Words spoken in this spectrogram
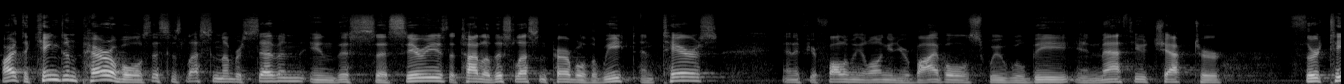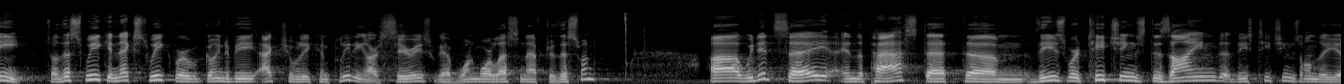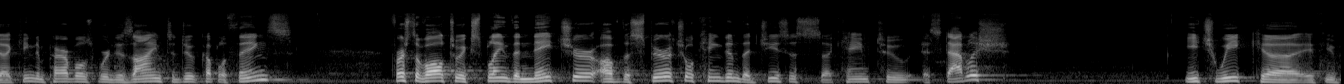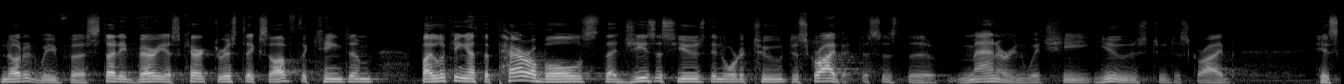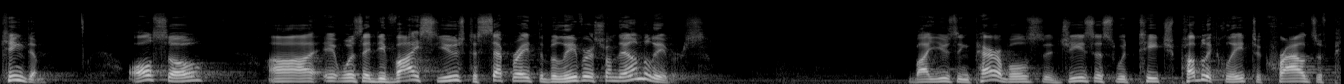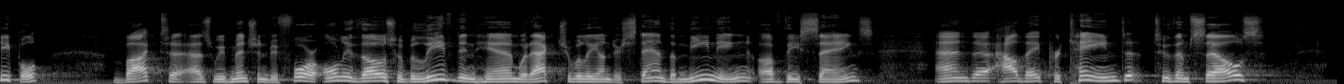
All right, the kingdom parables. This is lesson number seven in this uh, series. The title of this lesson, Parable of the Wheat and Tares. And if you're following along in your Bibles, we will be in Matthew chapter 13. So this week and next week, we're going to be actually completing our series. We have one more lesson after this one. Uh, we did say in the past that um, these were teachings designed, these teachings on the uh, kingdom parables were designed to do a couple of things. First of all, to explain the nature of the spiritual kingdom that Jesus uh, came to establish. Each week, uh, if you've noted, we've uh, studied various characteristics of the kingdom by looking at the parables that Jesus used in order to describe it. This is the manner in which He used to describe His kingdom. Also, uh, it was a device used to separate the believers from the unbelievers. By using parables, Jesus would teach publicly to crowds of people, but uh, as we've mentioned before, only those who believed in Him would actually understand the meaning of these sayings and uh, how they pertained to themselves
